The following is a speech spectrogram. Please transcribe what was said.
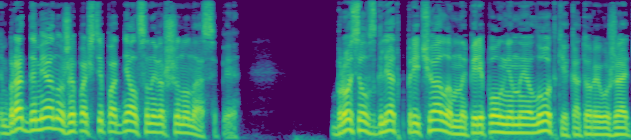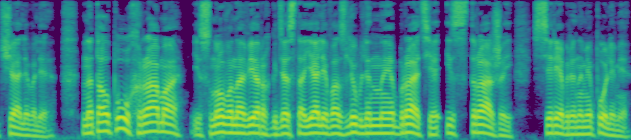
Брат Дамиан уже почти поднялся на вершину насыпи. Бросил взгляд к причалам на переполненные лодки, которые уже отчаливали, на толпу храма и снова наверх, где стояли возлюбленные братья из стражей с серебряными пулями.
